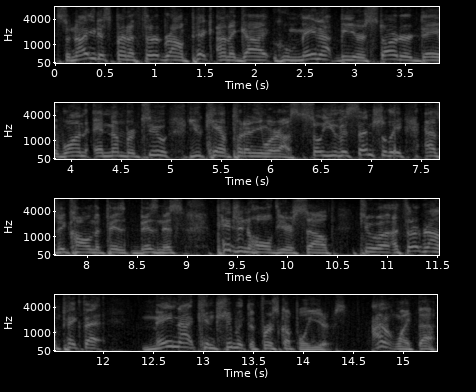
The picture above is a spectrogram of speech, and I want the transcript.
So now you just spend a third round pick on a guy who may not be your starter day one, and number two, you can't put anywhere else. So you've essentially, as we call in the bus- business, pigeonholed yourself to a, a third round pick that may not contribute the first couple of years. I don't like that.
